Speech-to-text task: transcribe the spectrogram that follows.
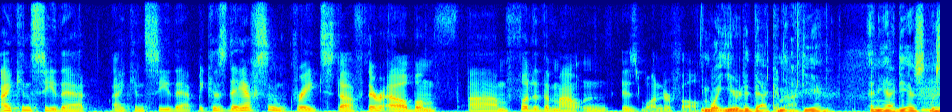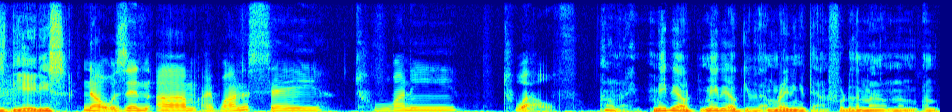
I can see that. I can see that because they have some great stuff. Their album, um, Foot of the Mountain, is wonderful. What year did that come out? Do you any ideas? Was it the eighties? No, it was in um, I want to say 2012. All right, maybe I'll maybe I'll give that. I'm writing it down. Foot of the Mountain. I'm, I'm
